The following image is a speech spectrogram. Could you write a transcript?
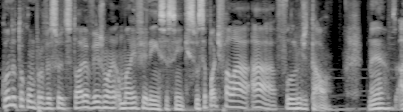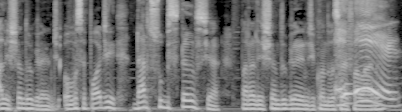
quando eu tô como professor de história, eu vejo uma, uma referência, assim, que se você pode falar, ah, fulano de tal, né? Alexandre o Grande. Ou você pode dar substância para Alexandre o Grande quando você é, vai falar. Né?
